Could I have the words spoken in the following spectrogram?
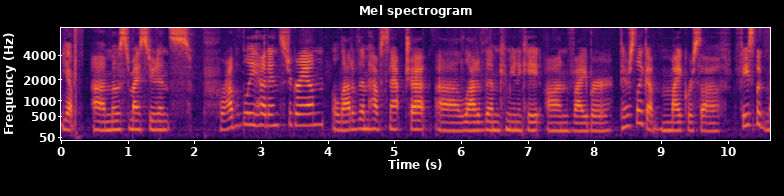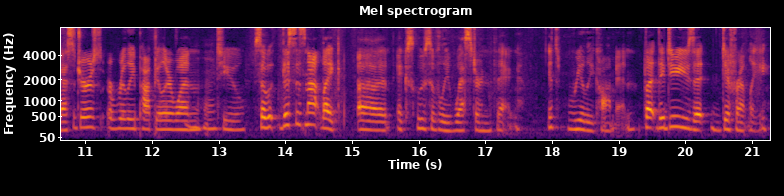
Yep. Uh, most of my students probably had Instagram. A lot of them have Snapchat. Uh, a lot of them communicate on Viber. There's like a Microsoft. Facebook Messenger's a really popular one too. So this is not like a exclusively Western thing. It's really common, but they do use it differently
